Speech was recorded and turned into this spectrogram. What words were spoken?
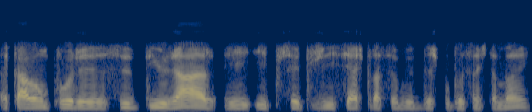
acabam por eh, se deteriorar e, e por ser prejudiciais para a saúde das populações também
